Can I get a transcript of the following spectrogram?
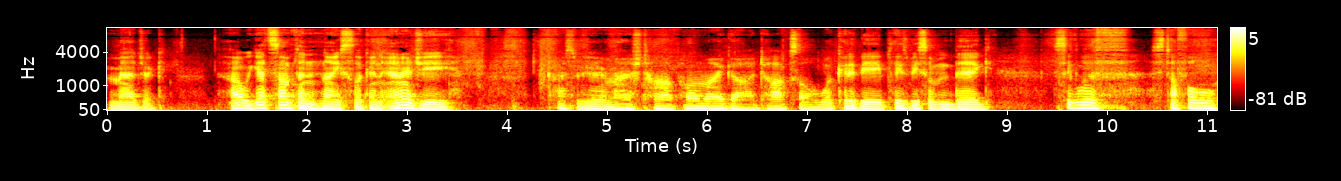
magic. Oh, we got something nice looking. Energy. Costviewer, Mash Top. Oh my god. Toxel. What could it be? Please be something big. Sigilyph, Stufful,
